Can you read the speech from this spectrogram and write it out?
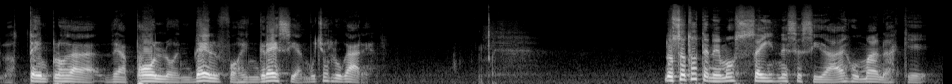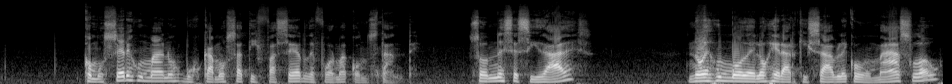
los templos de, de Apolo, en Delfos, en Grecia, en muchos lugares. Nosotros tenemos seis necesidades humanas que como seres humanos buscamos satisfacer de forma constante. Son necesidades, no es un modelo jerarquizable como Maslow,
